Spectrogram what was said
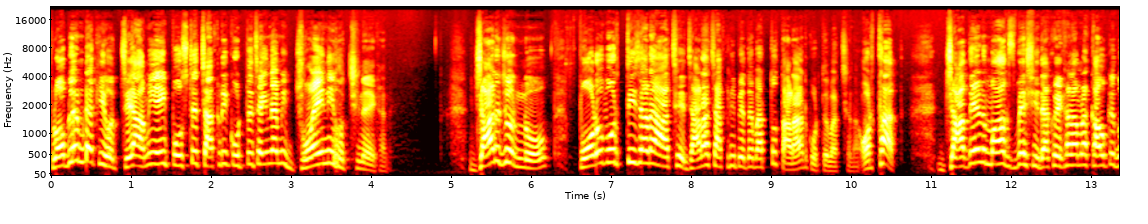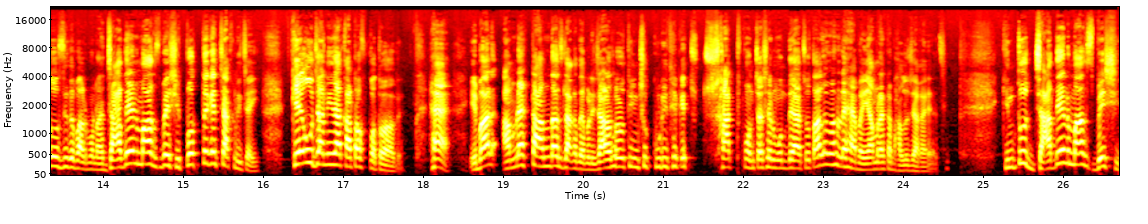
প্রবলেমটা কি হচ্ছে? আমি এই পোস্টে চাকরি করতে চাই না, আমি জয়েনই হচ্ছি না এখানে। যার জন্য পরবর্তী যারা আছে, যারা চাকরি পেতে পারতো তারা আর করতে পারছে না। অর্থাৎ, যাদের মার্কস বেশি, দেখো এখানে আমরা কাউকে দোষ দিতে পারব না, যাদের মার্কস বেশি, প্রত্যেকের চাকরি চাই। কেউ জানি না কাট অফ কত হবে। হ্যাঁ এবার আমরা একটা আন্দাজ লাগাতে পারি, যারা ধরো তিনশো কুড়ি থেকে ষাট পঞ্চাশের মধ্যে আছো, তাহলে আমরা হ্যাঁ ভাই, আমরা একটা ভালো জায়গায় আছি। কিন্তু যাদের মার্কস বেশি,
